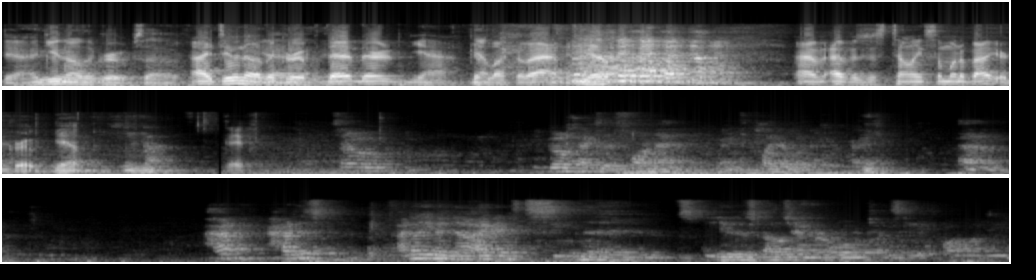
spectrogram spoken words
Yeah, and you know the group, so I do know the group. yeah. They're they're yeah. Good Yep. luck with that. yep, I, I was just telling someone about your group, yep. mhm. Dave. So, going back to the format, right, the player book, right? Um, how, how does, I don't even know, I haven't seen the, either Spelljammer or Planescape on,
